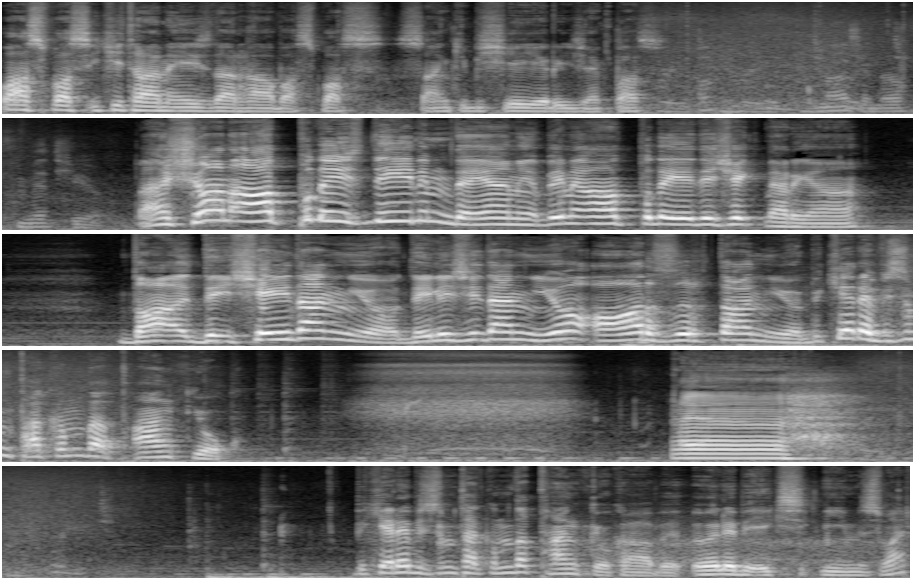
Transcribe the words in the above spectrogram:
Bas bas iki tane ejderha bas bas. Sanki bir şeye yarayacak bas. Ben şu an outplay değilim de yani beni outplay edecekler ya. Da, de- şeyden yiyor, deliciden yiyor, ağır zırhtan yiyor. Bir kere bizim takımda tank yok. Ee, bir kere bizim takımda tank yok abi. Öyle bir eksikliğimiz var.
